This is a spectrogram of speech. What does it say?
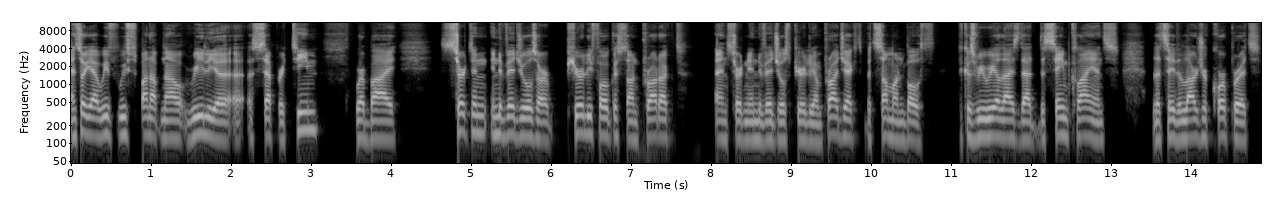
And so yeah we've we've spun up now really a, a separate team whereby certain individuals are purely focused on product and certain individuals purely on project, but some on both. Because we realize that the same clients, let's say the larger corporates,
